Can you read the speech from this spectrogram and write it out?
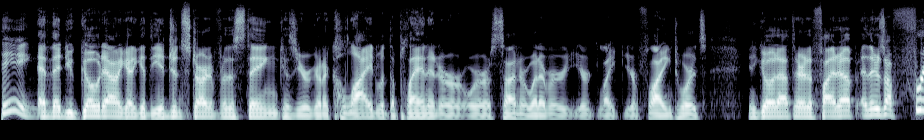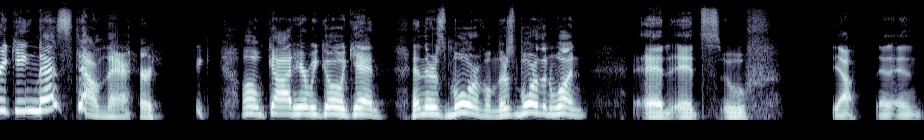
thing. and then you go down. I got to get the engine started for this thing because you're going to collide with the planet or or a sun or whatever you're like you're flying towards. And you go out there to fight up, and there's a freaking nest down there. oh God, here we go again. And there's more of them. There's more than one, and it's oof, yeah. And, and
